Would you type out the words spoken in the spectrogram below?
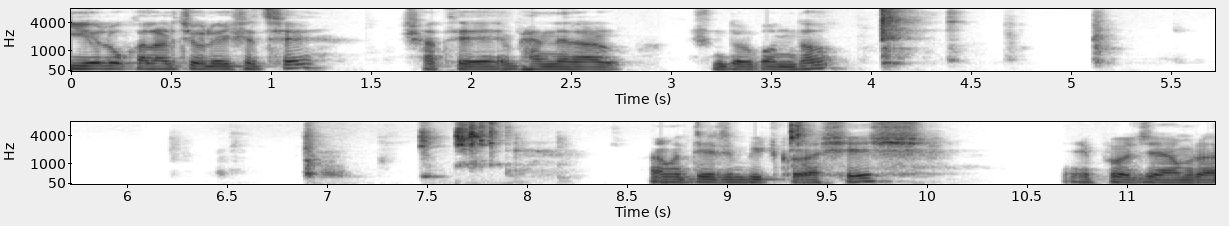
ইয়েলো কালার চলে এসেছে, সাথে ভ্যানিলার সুন্দর গন্ধ। আমাদের বিট করা শেষ। এই পর্যায়ে আমরা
